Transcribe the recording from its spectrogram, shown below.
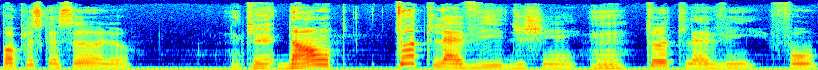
pas plus que ça, là. OK. Donc, toute la vie du chien, Mmh. toute la vie, faut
